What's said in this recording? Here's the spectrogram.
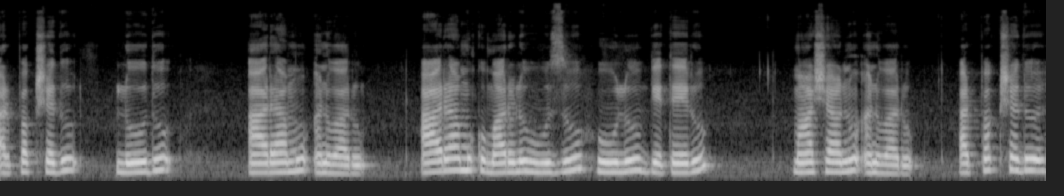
అర్పక్షదు లూదు ఆరాము అనువారు. ఆరాము కుమారులు ఊజు హూలు గెతేరు మాషాను అనువారు. అర్పక్షదు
